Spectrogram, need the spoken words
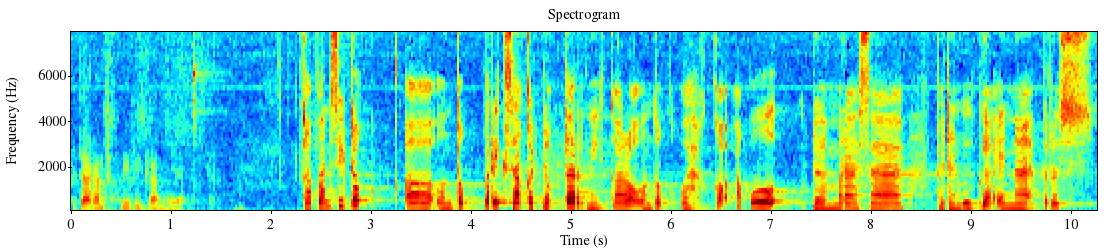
tidak akan signifikan ya. Kapan sih dok uh, untuk periksa ke dokter nih? Kalau untuk wah kok aku udah merasa badanku gak enak terus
